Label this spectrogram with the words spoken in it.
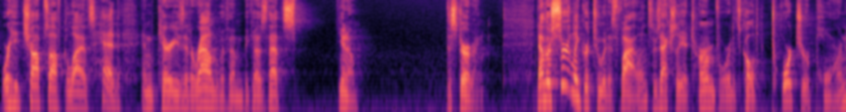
where he chops off Goliath's head and carries it around with him because that's, you know, disturbing. Now, there's certainly gratuitous violence. There's actually a term for it. It's called torture porn.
